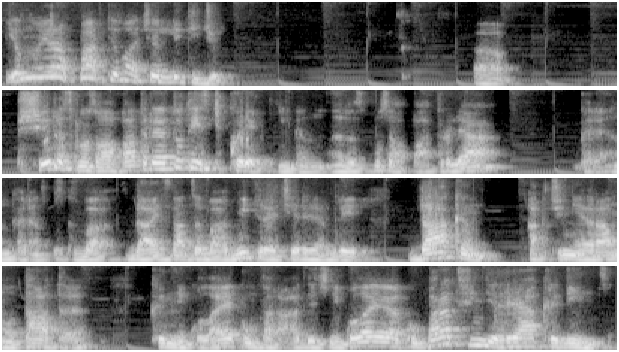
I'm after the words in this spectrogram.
El nu era parte la acel litigiu. Uh, și răspunsul al patrulea tot este corect, fiindcă în răspunsul al patrulea, în care, în care am spus că va, da, instanța va admite cererea Andrei, dacă acțiunea era notată când Nicolae a cumpărat, deci Nicolae a cumpărat fiind de rea credință.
